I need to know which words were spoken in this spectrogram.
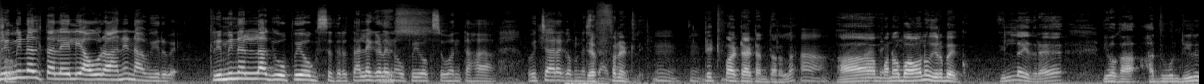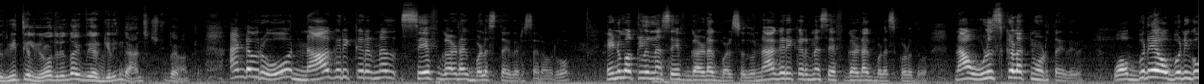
ಕ್ರಿಮಿನಲ್ ತಲೆಯಲ್ಲಿ ಅವ್ರ ಆನೆ ನಾವು ಇರುವೆ. ಕ್ರಿಮಿನಲ್ ಆಗಿ ಉಪಯೋಗಿಸಿದ್ರೆ ತಲೆಗಳನ್ನು ಉಪಯೋಗಿಸುವಂತಹ ವಿಚಾರ ಗಮನ ಡೆಫಿನೆಟ್ಲಿ ಟಿಟ್ ಫಾರ್ ಟ್ಯಾಟ್ ಅಂತಾರಲ್ಲ? ಆ ಮನೋಭಾವನೂ ಇರಬೇಕು. ಇಲ್ಲ ಇದ್ರೆ ಇವಾಗ ಅದು ಒಂದು ರೀತಿಯಲ್ಲಿ ಇರೋದ್ರಿಂದ we are giving the answers to them and ಅವರು ನಾಗರಿಕರನ್ನ ಸೇಫ್ ಗಾರ್ಡಾಗಿ ಆಗಿ ಬಳಸ್ತಾ ಇದ್ದಾರೆ ಸರ್ ಅವರು. ಹೆಣ್ಮಕ್ಳನ್ನ ಸೇಫ್ ಗಾರ್ಡಾಗಿ ಆಗಿ ಬಳಸೋದು ನಾಗರಿಕರನ್ನ ಸೇಫ್ ಗಾರ್ಡಾಗಿ ಆಗಿ ಬಳಸ್ಕೊಳ್ಳೋದು. ನಾವು ಉಳಿಸ್ಕೊಳಕ್ ನೋಡ್ತಾ ಇದ್ದೀವಿ. ಒಬ್ಬನೇ ಒಬ್ಬನಿಗೂ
